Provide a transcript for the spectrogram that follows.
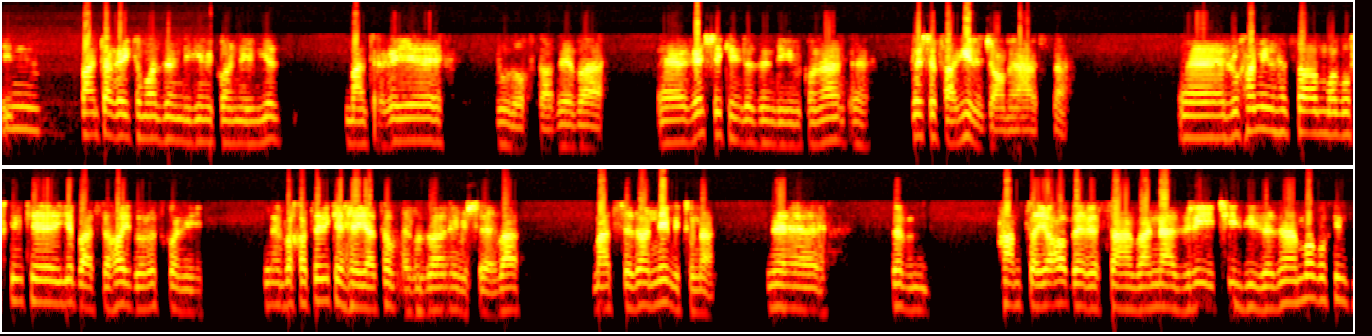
این منطقه که ما زندگی می‌کنیم یه منطقه دور افتاده و قشری که اینجا زندگی می‌کنن قشر فقیر جامعه هستن. رو همین حساب ما گفتیم که یه بسته هایی درست کنیم به خاطری که هیئت ها برگزار نمیشه و مسجدان نمی‌تونن همسایه ها برسن و نظری چیزی بدن. ما گفتیم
